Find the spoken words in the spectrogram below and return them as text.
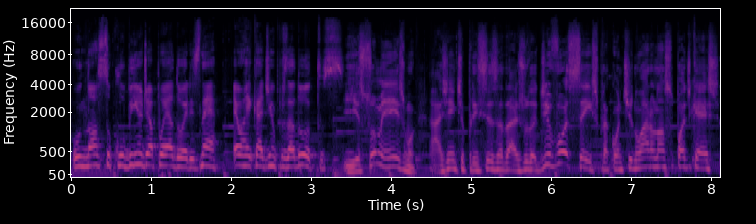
O nosso clubinho de apoiadores, né? É o recadinho pros adultos? Isso mesmo, a gente precisa da ajuda de vocês para continuar o nosso podcast.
